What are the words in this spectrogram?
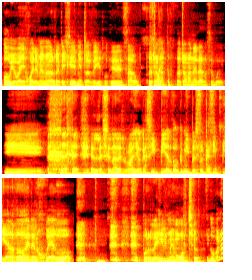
Obvio, vaya a jugar MMORPG mientras veis eh, Sao. De otra, man- de otra manera no se puede. Y en la escena del baño casi pierdo, mi perso casi pierdo en el juego por reírme mucho. Así como, no.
